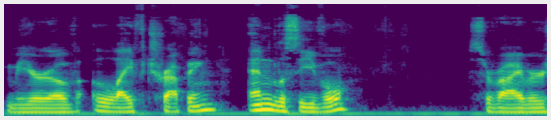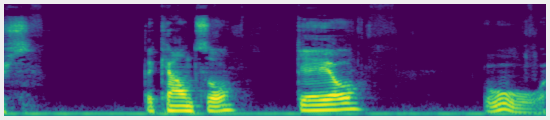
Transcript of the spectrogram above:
Mirror of Life Trapping. Endless Evil. Survivors. The Council. Gale. Ooh,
